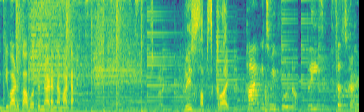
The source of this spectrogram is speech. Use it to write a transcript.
ఇంటివాడు కాబోతున్నాడన్నమాట Please subscribe. Hi, it's me Purna. Please subscribe.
